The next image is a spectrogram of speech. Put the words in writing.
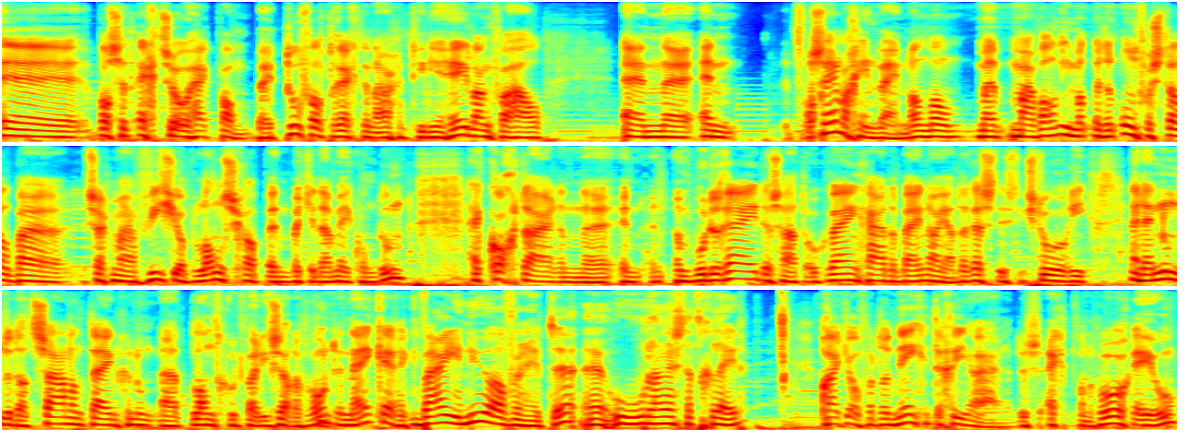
uh, was het echt zo, hij kwam bij toeval terecht in Argentinië, heel lang verhaal. En, uh, en het was helemaal geen wijnman, maar, maar wel iemand met een onvoorstelbare zeg maar, visie op landschap en wat je daarmee kon doen. Hij kocht daar een, eh, een, een, een boerderij, daar zaten ook wijngaarden bij. Nou ja, de rest is historie. En hij noemde dat Salentijn, genoemd naar het landgoed waar hij zelf woont, in Nijkerk. Waar je nu over hebt, hè? Uh, hoe lang is dat geleden? Praat je over de negentiger jaren, dus echt van de vorige eeuw.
